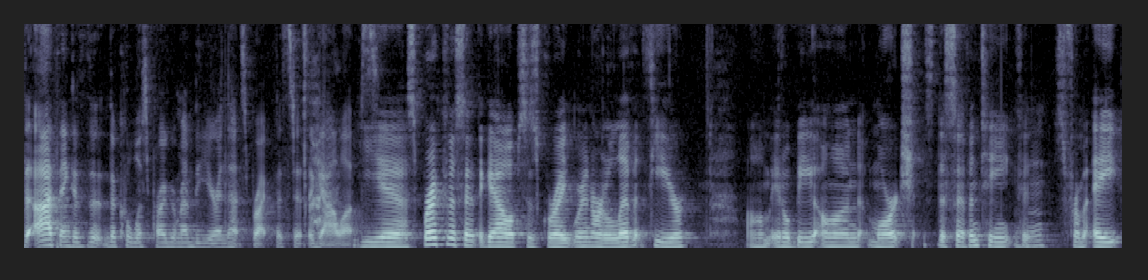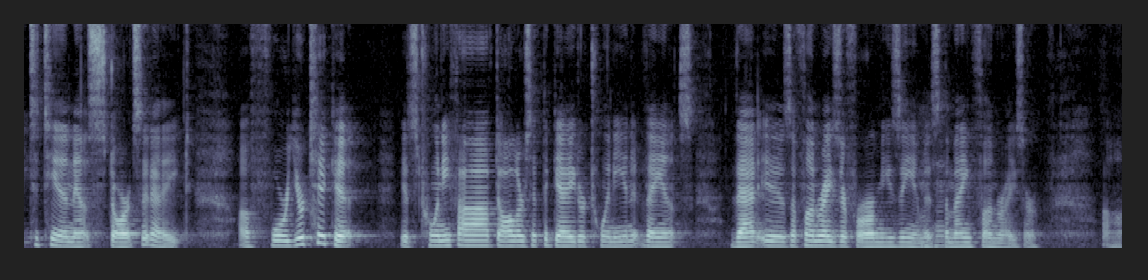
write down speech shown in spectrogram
the- I think is the, the coolest program of the year, and that's Breakfast at the Gallops. Yes, Breakfast at the Gallops is great. We're in our 11th year. Um, it'll be on March the 17th. It's from 8 to 10. Now it starts at 8. Uh, for your ticket, it's $25 at the gate or 20 in advance. That is a fundraiser for our museum. It's the main fundraiser. Uh,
